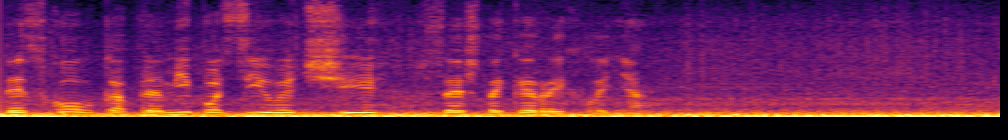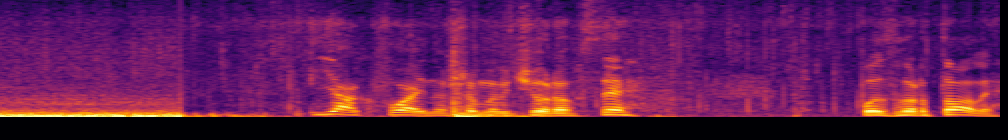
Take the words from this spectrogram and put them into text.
дисковка, прямі посіви чи все ж таки рихлення. Як файно, що ми вчора все позгортали.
